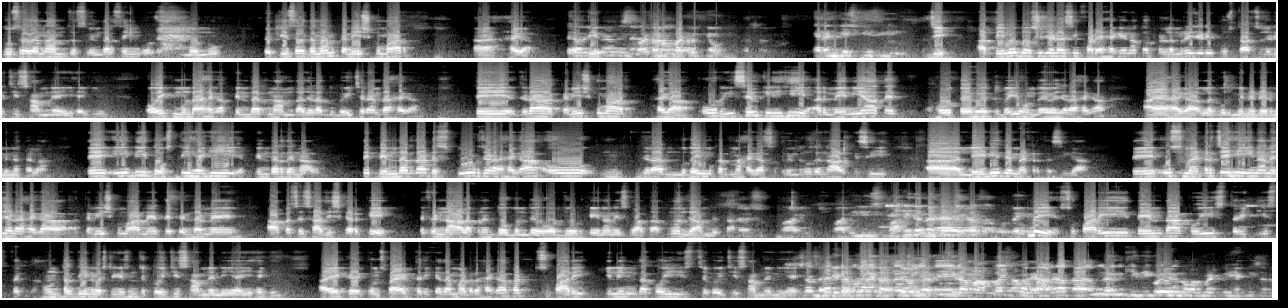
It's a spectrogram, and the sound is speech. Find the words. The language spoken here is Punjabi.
ਦੂਸਰੇ ਦਾ ਨਾਮ ਜਸਵਿੰਦਰ ਸਿੰਘ ਉਰਫ ਮੋਨੂ ਤੇ ਤੀਸਰੇ ਦਾ ਨਾਮ ਕਨੀਸ਼ ਕੁਮਾਰ ਹੈਗਾ। ਮਰਡਰ ਮਰਡਰ ਕਿਉਂ ਰੰਜਿਸ਼ ਕੀ ਸੀ ਜੀ। ਆ ਤਿੰਨੋਂ ਦੋਸ਼ੀ ਜਿਹੜੇ ਅਸੀਂ ਫੜੇ ਹੈਗੇ ਨਾ ਤੋਂ ਪ੍ਰੀਲਿਮਿਨਰੀ ਜਿਹੜੀ ਪੁੱਛਤਾਛ ਜਿਹੜੀ ਚੀਜ਼ ਸਾਹਮਣੇ ਆਈ ਹੈਗੀ, ਉਹ ਇੱਕ ਮੁੰਡਾ ਹੈਗਾ, ਪਿੰਦਰ ਨਾਮ ਦਾ ਜਿਹੜਾ ਦੁਬਈ 'ਚ ਰਹਿੰਦਾ ਹੈਗਾ ਤੇ ਜਿਹੜਾ ਕਨੀਸ਼ ਕੁਮਾਰ ਹੈਗਾ, ਉਹ ਰੀਸੈਂਟਲੀ ਹੀ ਅਰਮੇਨੀਆ ਤੇ ਹੋਤੇ ਹੋਏ, ਦੁਬਈ ਹੁੰਦੇ ਹੋਏ ਜਿਹੜਾ ਹੈਗਾ, ਆਇਆ ਹੈਗਾ ਲਗਭਗ ਮਹੀਨੇ, ਡੇਢ ਮਹੀਨਾ ਪਹਿਲਾਂ। ਤੇ ਇਹਦੀ ਦੋਸਤੀ ਹੈਗੀ ਪਿੰਦਰ ਦੇ ਨਾਲ ਤੇ ਪਿੰਦਰ ਦਾ ਡਿਸਪਿਊਟ ਜਿਹੜਾ ਹੈਗਾ, ਉਹ ਜਿਹੜਾ ਮੁਦਈ ਮੁਕੱਦਮਾ ਹੈਗਾ ਸਤਵਿੰਦਰੂ ਦੇ ਨਾਲ ਕਿਸੇ ਲੇਡੀ ਦੇ ਮੈਟਰ ਤੇ ਸੀਗਾ। ਤੇ ਉਸ ਮੈਟਰ 'ਚ ਹੀ ਇਹਨਾਂ ਨੇ ਜਿਹੜਾ ਹੈਗਾ ਕਨੀਸ਼ ਕੁਮਾਰ ਨੇ ਤੇ ਪਿੰਦਰ ਨੇ ਆਪਸ ਵਿੱਚ ਸਾਜ਼ਿਸ਼ ਕਰਕੇ ਤੇ ਫਿਰ ਨਾਲ ਆਪਣੇ ਦੋ ਬੰਦੇ ਹੋਰ ਜੋੜ ਕੇ ਇਹਨਾਂ ਨੇ ਇਸ ਵਾਰਦਾਤ ਨੂੰ ਅੰਜਾਮ ਦਿੱਤਾ। ਸੁਪਾਰੀ ਸੁਪਾਰੀ ਸੁਪਾਰੀ ਦੇਣਾ ਨਹੀਂ? ਸੁਪਾਰੀ ਦਾ ਕੋਈ ਇਸ ਤਰੀਕੇ ਇਸ ਤੱਕ ਹੁਣ ਤੱਕ ਦੀ ਇਨਵੈਸਟੀਗੇਸ਼ਨ 'ਚ ਕੋਈ ਚੀਜ਼ ਸਾਹਮਣੇ ਨਹੀਂ ਆਈ ਹੈਗੀ। ਆ ਇੱਕ ਕਨਸਪਾਇਰਡ ਤਰੀਕੇ ਦਾ ਮਰਡਰ ਹੈਗਾ ਬਟ ਸੁਪਾਰੀ ਕਿਲਿੰਗ ਦਾ ਕੋਈ ਇਸ 'ਚ ਕੋਈ ਚੀਜ਼ ਸਾਹਮਣੇ ਨਹੀਂ ਆਈ। ਸਰ, ਜਿਹੜਾ ਤੁਸੀਂ ਦੱਸਦੇ ਹੋ ਲੜਕੀ ਦਾ ਮਾਮਲਾ ਸਾਹਮਣੇ ਆ ਰਿਹਾ ਲੜਕੀ ਦੀ ਕੋਈ ਇਨਵੋਲਵਮੈਂਟ ਵੀ ਹੈਗੀ ਸਰ।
